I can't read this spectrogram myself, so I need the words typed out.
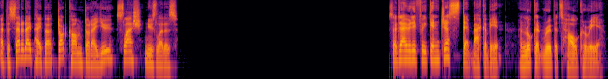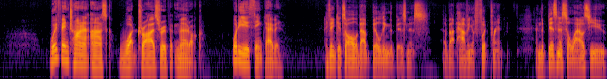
at thesaturdaypaper.com.au slash newsletters. So, David, if we can just step back a bit and look at Rupert's whole career, we've been trying to ask what drives Rupert Murdoch. What do you think, David? I think it's all about building the business, about having a footprint. And the business allows you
